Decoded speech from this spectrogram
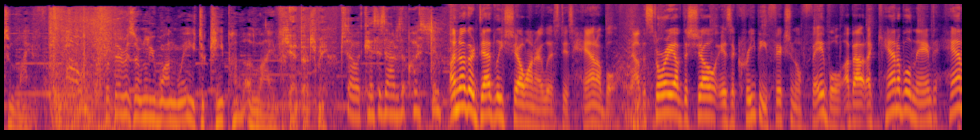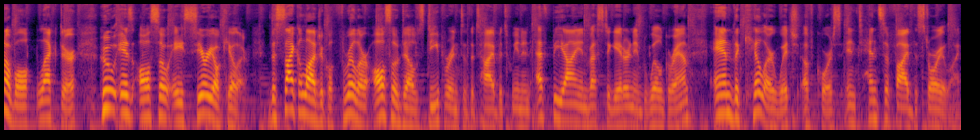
to life. But there is only one way to keep her alive. Can't touch me. So a kiss is out of the question. Another deadly show on our list is Hannibal. Now, the story of the show is a creepy fictional fable about a cannibal named Hannibal Lecter, who is also a serial killer. The psychological thriller also delves deeper into the tie between an FBI investigator named Will Graham and the killer, which, of course, intensified the storyline.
